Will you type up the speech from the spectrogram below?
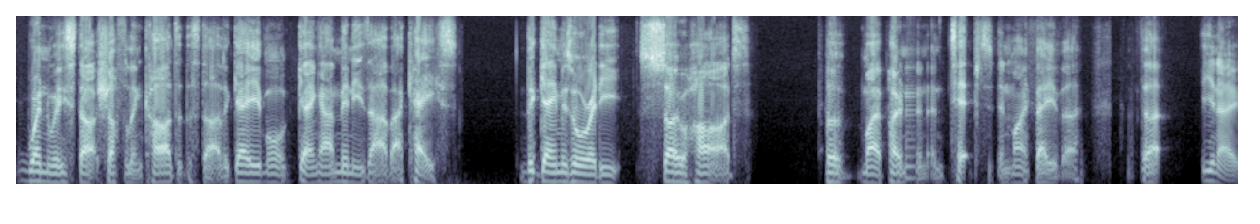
when we start shuffling cards at the start of the game or getting our minis out of our case, the game is already so hard for my opponent and tipped in my favor that you know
